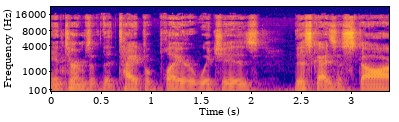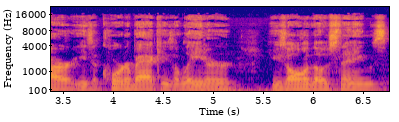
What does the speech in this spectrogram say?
in terms of the type of player, which is this guy's a star. He's a quarterback. He's a leader. He's all of those things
